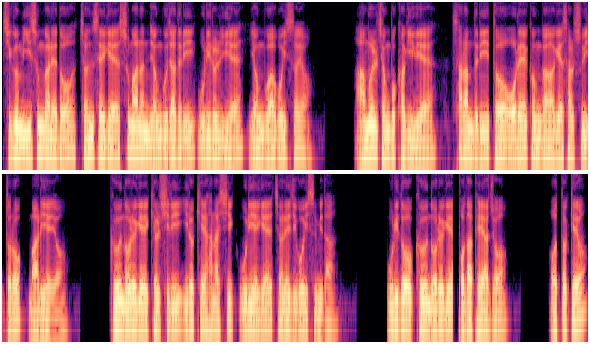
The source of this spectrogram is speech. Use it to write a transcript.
지금 이 순간에도 전 세계 수많은 연구자들이 우리를 위해 연구하고 있어요. 암을 정복하기 위해 사람들이 더 오래 건강하게 살 수 있도록 말이에요. 그 노력의 결실이 이렇게 하나씩 우리에게 전해지고 있습니다. 우리도 그 노력에 보답해야죠. 어떻게요?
